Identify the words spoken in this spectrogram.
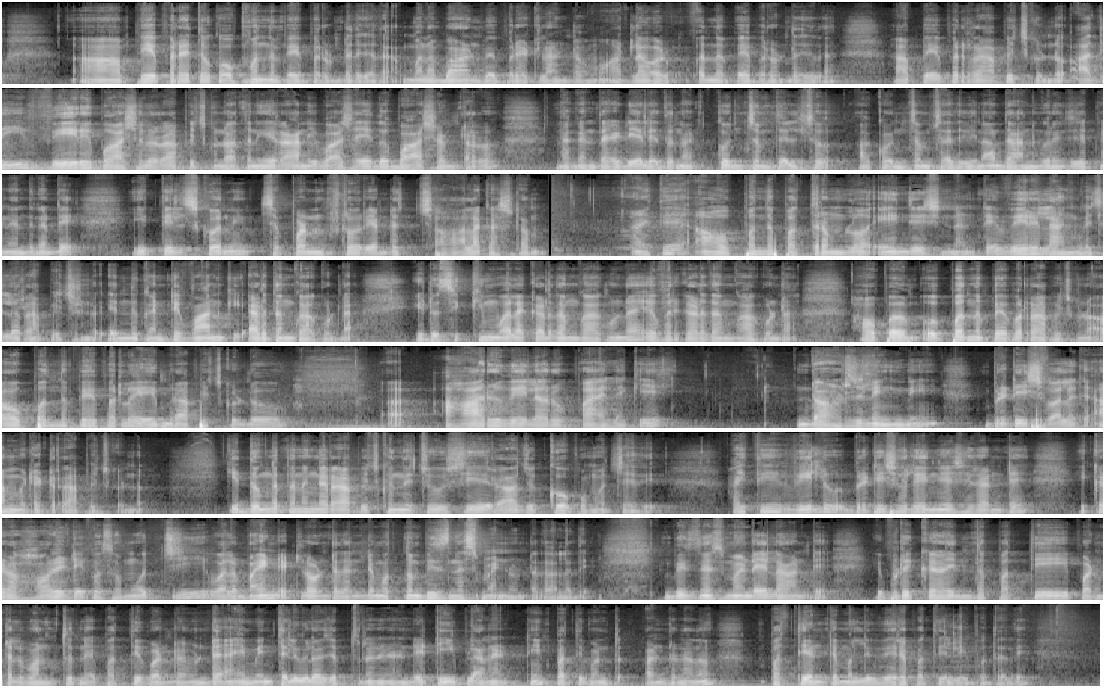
పేపర్ అయితే ఒక ఒప్పందం పేపర్ ఉంటుంది కదా. మన బాండ్ పేపర్ ఎట్లా అంటామో అట్లా ఒప్పంద పేపర్ ఉంటుంది కదా. ఆ పేపర్ రాపించుకుండు అది వేరే భాషలో రాపించుకుండు అతనికి రాని భాష ఏదో భాష అంటారు. నాకు అంత ఐడియా లేదు. నాకు కొంచెం తెలుసు. ఆ కొంచెం చదివిన దాని గురించి చెప్పిన. ఎందుకంటే ఇది తెలుసుకొని చెప్పడం స్టోరీ అంటే చాలా కష్టం. అయితే ఆ ఒప్పంద పత్రంలో ఏం చేసిండంటే వేరే లాంగ్వేజ్లో రాపించిండు ఎందుకంటే వానికి అర్థం కాకుండా ఇటు సిక్కిం వాళ్ళకి అర్థం కాకుండా ఎవరికి అర్థం కాకుండా ఆ ఒప్ప ఒప్పంద పేపర్ రాపించుకుండు ఆ ఒప్పంద పేపర్లో ఏం రాపించుకుండు ఆరు వేల రూపాయలకి డార్జిలింగ్ని బ్రిటిష్ వాళ్ళకి అమ్మేటట్టు రాపించుకుండు ఈ దొంగతనంగా రాపించుకుంది చూసి రాజు కోపం వచ్చేది. అయితే వీళ్ళు బ్రిటిష్ వాళ్ళు ఏం చేశారంటే ఇక్కడ హాలిడే కోసం వచ్చి వాళ్ళ మైండ్ ఎట్లా ఉంటుందంటే మొత్తం బిజినెస్ మైండ్ ఉంటుంది వాళ్ళది. బిజినెస్ మైండ్ ఎలా అంటే ఇప్పుడు ఇక్కడ ఇంత పత్తి పంటలు పండుతున్నాయి. పత్తి పంట అంటే ఐ మీన్ తెలుగులో చెప్తున్నాను అండి టీ ప్లానెట్ని పత్తి పంట అంటున్నాను. పత్తి అంటే మళ్ళీ వేరే పత్తి వెళ్ళిపోతుంది.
